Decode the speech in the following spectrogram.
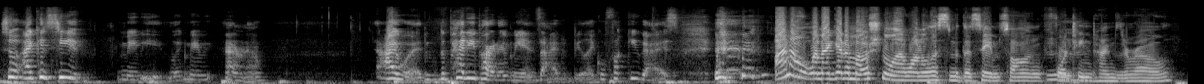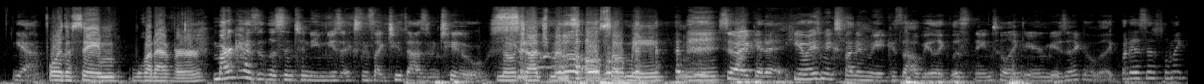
So I could see it. Maybe like maybe I don't know. I would. The petty part of me inside would be like, well, fuck you guys. I know when I get emotional, I want to listen to the same song 14 times in a row. yeah. Or the same whatever. Mark hasn't listened to new music since like 2002. No so- judgments, also me. Mhm. So I get it. He always makes fun of me because I'll be like listening to like newer music. I'll be like, "What is this?" I'm like,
